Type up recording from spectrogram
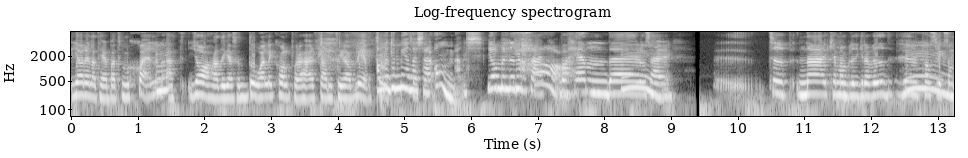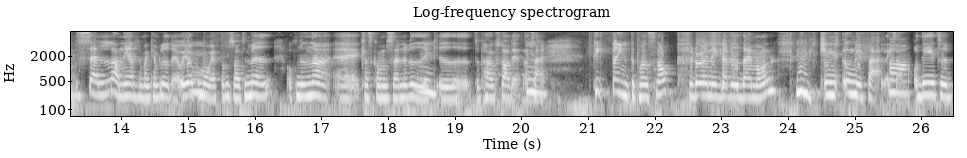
jag relaterar bara till mig själv, Mm. att jag hade ganska dålig koll på det här fram till jag blev Ja, men typ du menar så här om mens? Ja men lite Jaha. så här, vad händer och så här, Mm. eh, Typ när kan man bli gravid? Hur Mm. pass liksom sällan egentligen man kan bli det. Och jag kommer ihåg att de sa till mig och mina eh, klasskompisar när vi Mm. gick i typ högstadiet att så här, Titta inte på en snopp för då är ni gravida imorgon. Un, ungefär liksom. Ja. Och det är typ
